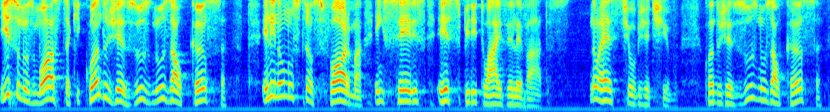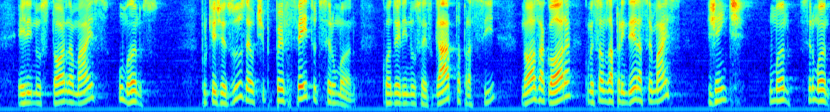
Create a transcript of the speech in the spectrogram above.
Isso nos mostra que quando Jesus nos alcança, ele não nos transforma em seres espirituais elevados. Não é este o objetivo. Quando Jesus nos alcança, ele nos torna mais humanos. Porque Jesus é o tipo perfeito de ser humano. Quando ele nos resgata para si, nós agora começamos a aprender a ser mais gente, humano, ser humano.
